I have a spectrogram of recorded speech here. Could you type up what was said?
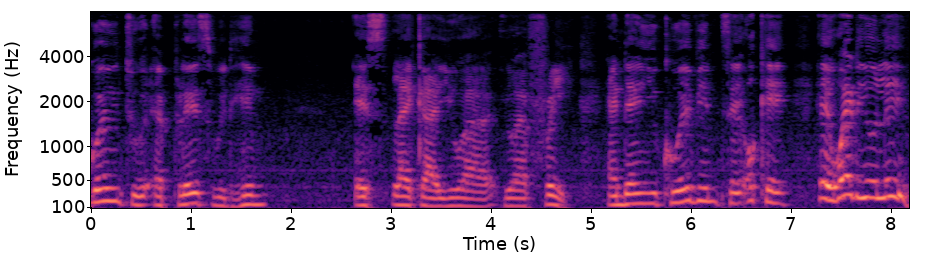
going to a place with him is like uh, you, are, you are free. And then you could even say, okay, hey, where do you live?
